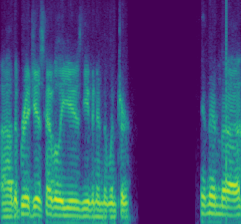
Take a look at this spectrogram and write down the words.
uh, the bridge is heavily used even in the winter. And then the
